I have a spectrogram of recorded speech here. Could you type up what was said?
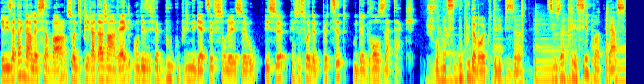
et les attaques vers le serveur, soit du piratage en règle, ont des effets beaucoup plus négatifs sur le SEO, et ce, que ce soit de petites ou de grosses attaques. Je vous remercie beaucoup d'avoir écouté l'épisode. Si vous appréciez le podcast,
